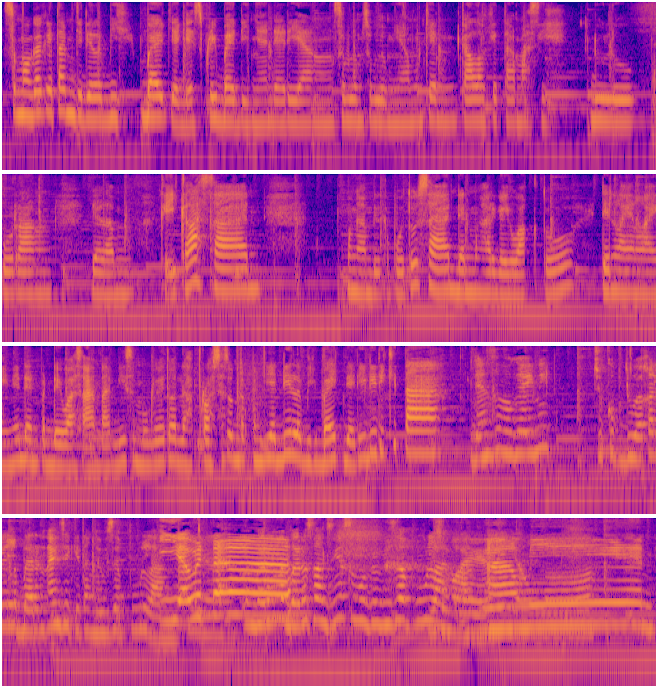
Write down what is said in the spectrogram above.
semoga kita menjadi lebih baik ya guys pribadinya dari yang sebelum-sebelumnya. Mungkin kalau kita masih dulu kurang dalam keikhlasan, mengambil keputusan dan menghargai waktu dan lain-lainnya dan pendewasaan tadi, semoga itu adalah proses untuk menjadi lebih baik dari diri kita. dan semoga ini cukup dua kali lebaran aja kita nggak bisa pulang Iya benar. lebaran-lebaran selanjutnya semoga bisa pulang Bisa lah ya. Amin.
